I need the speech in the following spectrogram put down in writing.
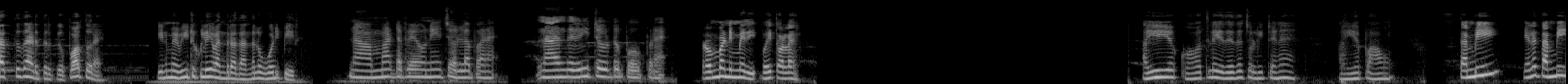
தத்து தான் எடுத்திருக்கு போத்துறேன் இனிமே வீட்டுக்குள்ளேயே வந்துடாத அதனால ஓடி போயிரு. நான் அம்மாட்ட போய் உன்னைய சொல்ல போறேன். நான் இந்த வீட்டை விட்டு போகிறேன் ரொம்ப நிம்மதி. போய் தொலை. ஐயோ கோவத்தில் எதை எதை சொல்லிட்டேனே. ஐயோ பாவம். தம்பி என்ன தம்பி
